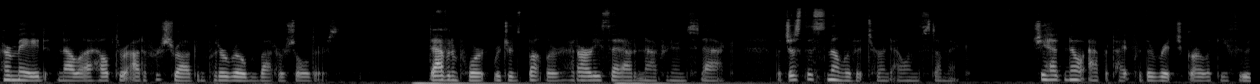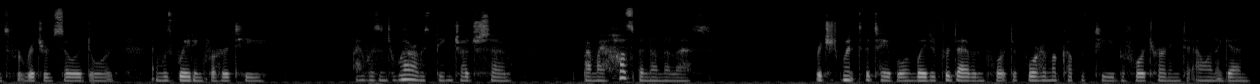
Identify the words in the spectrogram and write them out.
Her maid, Nella, helped her out of her shrug and put her robe about her shoulders. Davenport, Richard's butler, had already set out an afternoon snack, but just the smell of it turned Ellen's stomach. She had no appetite for the rich, garlicky foods for Richard so adored, and was waiting for her tea. I wasn't aware I was being judged so. By my husband, none the less. Richard went to the table and waited for Davenport to pour him a cup of tea before turning to Ellen again.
